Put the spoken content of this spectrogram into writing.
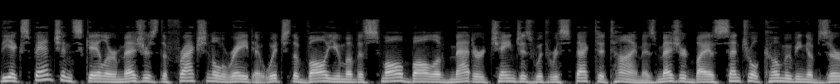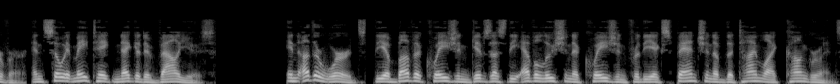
The expansion scalar measures the fractional rate at which the volume of a small ball of matter changes with respect to time as measured by a central comoving observer and so it may take negative values. In other words, the above equation gives us the evolution equation for the expansion of the timelike congruence.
